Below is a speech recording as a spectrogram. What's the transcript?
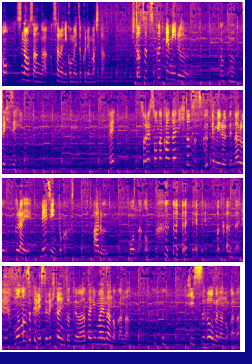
お素直さんがさらにコメントくれました。一つ作ってみる。うんうん。ぜひぜひ。えそれそんな簡単に一つ作ってみるってなるぐらいレジンとかあるもんなの？わかんない。ものづくりする人にとっては当たり前なのかな？必須道具なのかな？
